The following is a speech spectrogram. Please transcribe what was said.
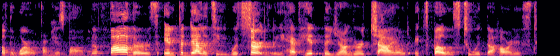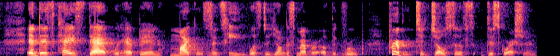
of the world from his father. The father's infidelity would certainly have hit the younger child exposed to it the hardest. In this case, that would have been Michael, since he was the youngest member of the group, privy to Joseph's discretion.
